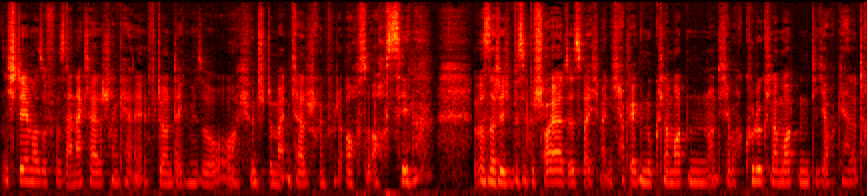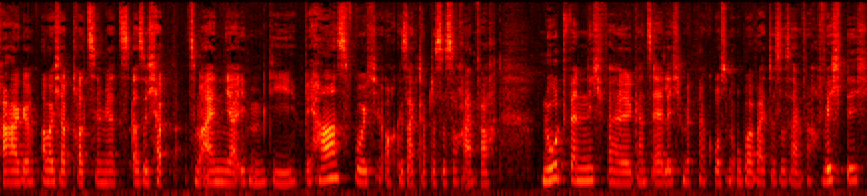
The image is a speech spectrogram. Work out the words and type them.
ich stehe immer so vor seiner Kleiderschrankhälfte und denke mir so, oh, ich wünschte, mein Kleiderschrank würde auch so aussehen. Was natürlich ein bisschen bescheuert ist, weil ich meine, ich habe ja genug Klamotten und ich habe auch coole Klamotten, die ich auch gerne trage. Aber ich habe trotzdem jetzt, also ich habe zum einen ja eben die BHs, wo ich auch gesagt habe, das ist auch einfach notwendig, weil ganz ehrlich, mit einer großen Oberweite ist es einfach wichtig,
